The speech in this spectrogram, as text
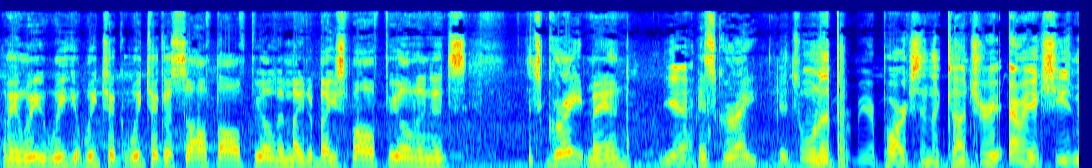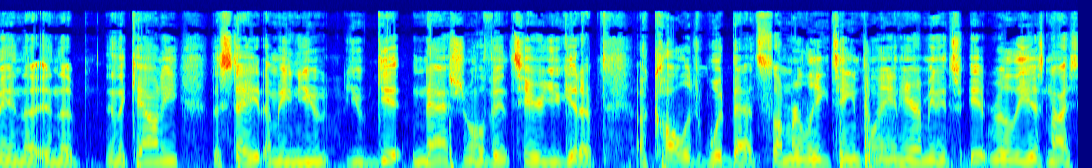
I mean, we we we took we took a softball field and made a baseball field, and it's it's great, man. Yeah, it's great. It's one of the premier parks in the country. I mean, excuse me, in the in the in the county, the state. I mean, you you get national events here. You get a, a college wood bat summer league team playing here. I mean, it's it really is nice.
